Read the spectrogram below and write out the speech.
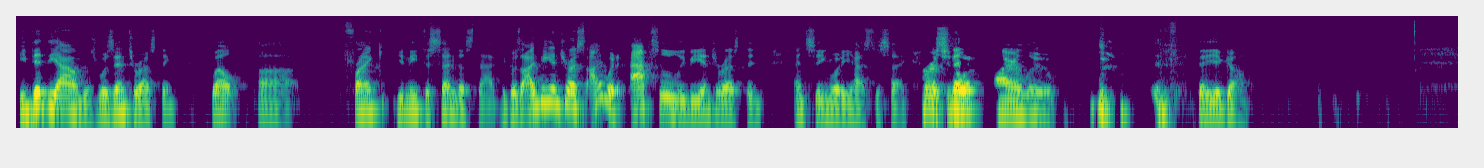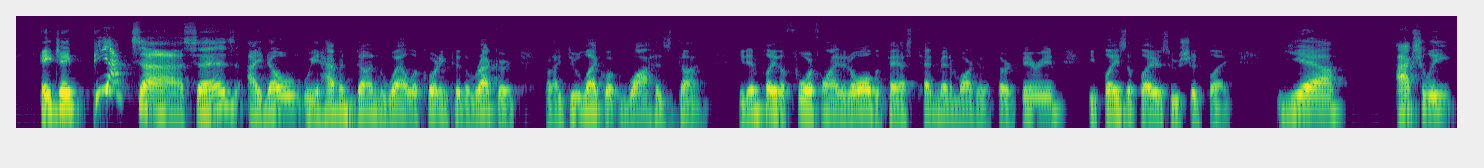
he did the Islanders, was interesting. Well, uh, Frank, you need to send us that because I'd be interested. I would absolutely be interested in seeing what he has to say. First, but you know what? fire Lou. there you go. AJ Piazza says, I know we haven't done well according to the record, but I do like what Roy has done. He didn't play the fourth line at all the past 10 minute mark of the third period. He plays the players who should play. Yeah, actually,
